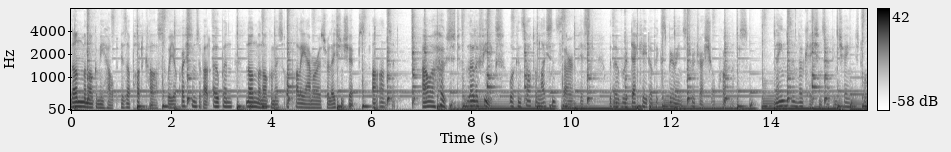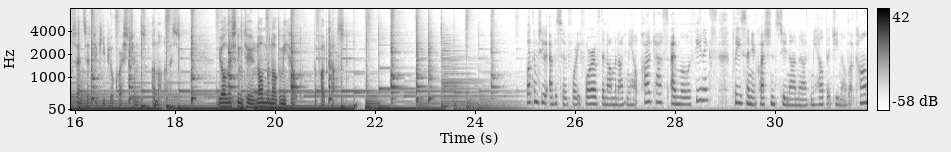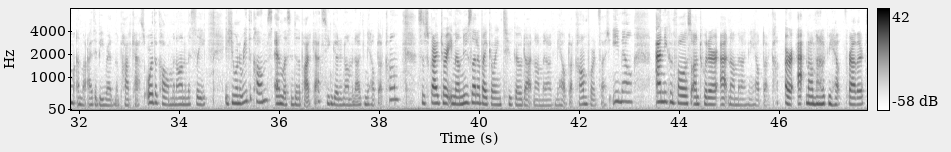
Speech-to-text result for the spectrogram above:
Non Monogamy Help is a podcast where your questions about open, non monogamous, or polyamorous relationships are answered. Our host, Lola Phoenix, will consult a licensed therapist with over a decade of experience to address your problems. Names and locations have been changed or censored to keep your questions anonymous. You're listening to Non Monogamy Help, the podcast. To episode 44 of the Non Monogamy Help podcast. I'm Lola Phoenix. Please send your questions to nonmonogamyhelp at gmail.com and they'll either be read in the podcast or the column anonymously. If you want to read the columns and listen to the podcast, you can go to nonmonogamyhelp.com. Subscribe to our email newsletter by going to go.nonmonogamyhelp.com forward slash email. And you can follow us on Twitter at nonmonogamyhelp.com or at nonmonogamyhelp rather.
